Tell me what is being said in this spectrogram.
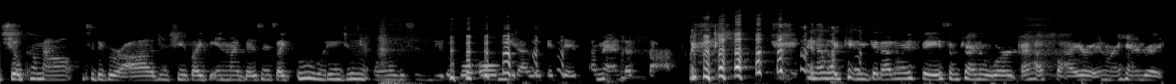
she'll come out to the garage and she's like in my business, like, "Ooh, what are you doing? Oh, this is beautiful. Oh, Mira, look at this. Amanda, stop." and I'm like, "Can you get out of my face? I'm trying to work. I have fire in my hand right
